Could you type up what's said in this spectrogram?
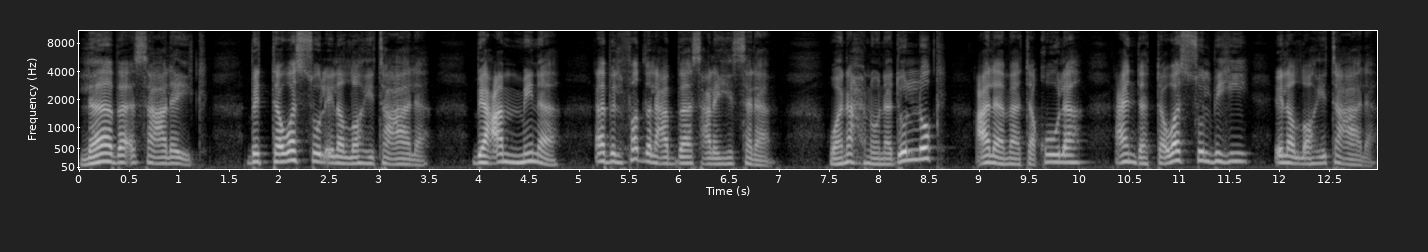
لا بأس عليك بالتوسل إلى الله تعالى بعمنا أبي الفضل العباس عليه السلام ونحن ندلك على ما تقوله عند التوسل به إلى الله تعالى.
